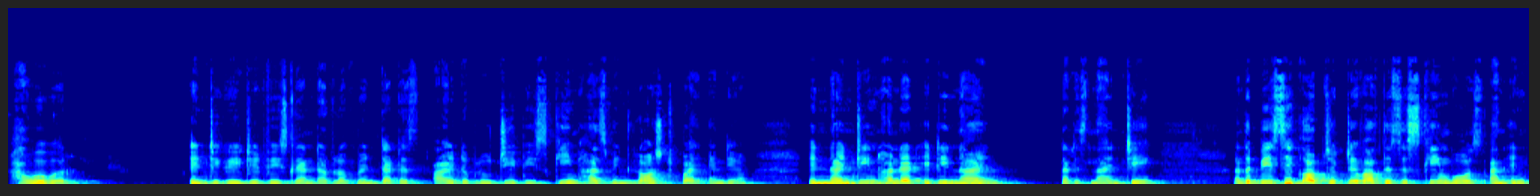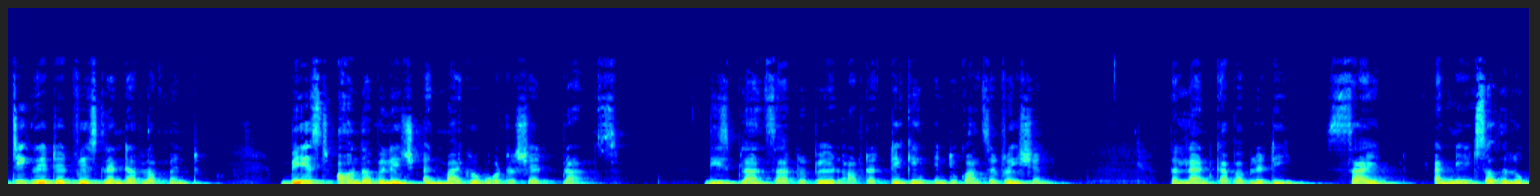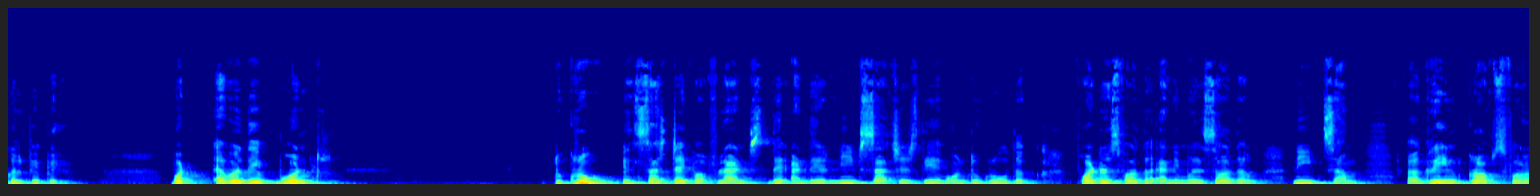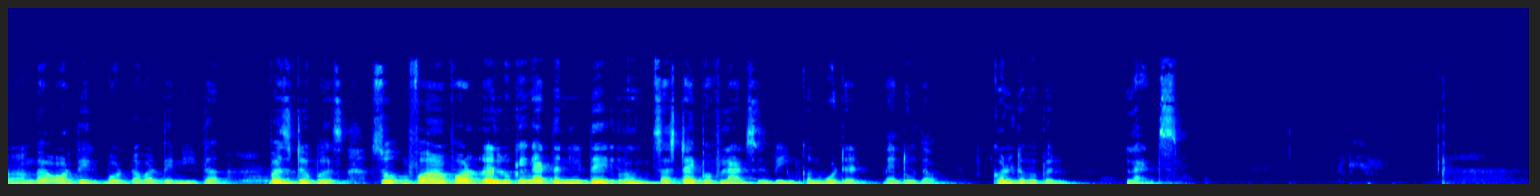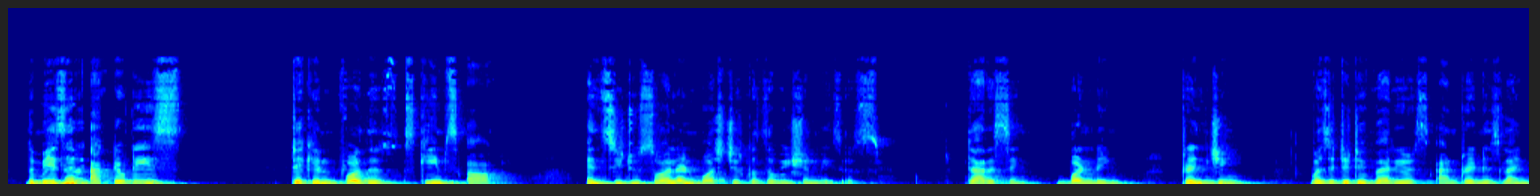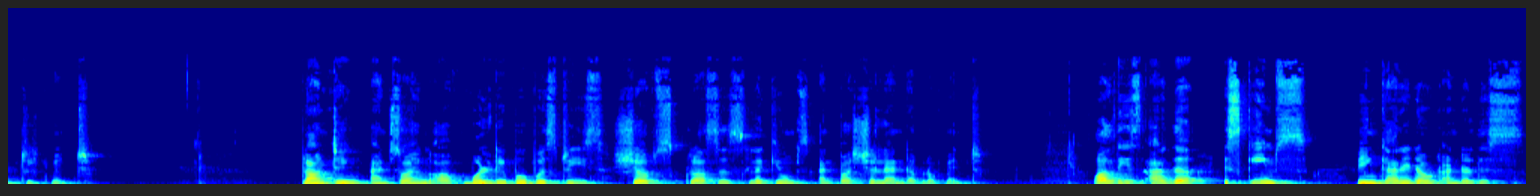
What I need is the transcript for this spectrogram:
However, Integrated Wasteland Development, that is IWDP scheme, has been launched by India in 1989, that is 90, and the basic objective of this scheme was an integrated wasteland development based on the village and micro watershed plans. These plans are prepared after taking into consideration the land capability, site, and needs of the local people. Whatever they want to grow in such type of lands they, and their needs such as they want to grow the fodders for the animals or the need some um, uh, grain crops for um, the or the whatever they need the vegetables. So for, for uh, looking at the need they um, such type of lands is being converted into the cultivable lands. The major activities taken for the schemes are in situ soil and moisture conservation measures terracing bunding trenching vegetative barriers, and drainage line treatment. Planting and sowing of multi-purpose trees, shrubs, grasses, legumes, and pasture land development. All these are the schemes being carried out under this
